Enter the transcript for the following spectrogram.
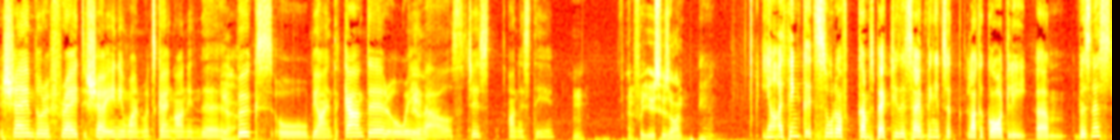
ashamed or afraid to show anyone what's going on in the Yeah. books or behind the counter or wherever else. Just honesty. And for you, Suzanne? Yeah, I think it sort of comes back to the same thing. It's a like a godly um, business.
